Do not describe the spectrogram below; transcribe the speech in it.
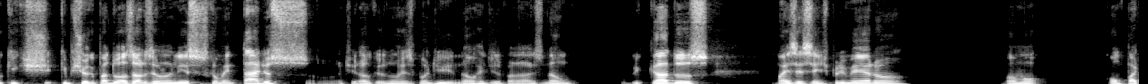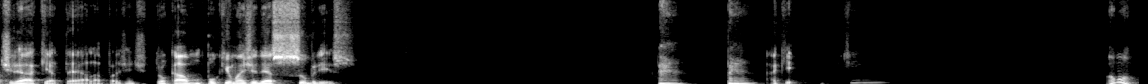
do Kipchoge para duas horas. Eu não li esses comentários. Vou tirar o que eu não respondi. Não, redigido para análise, não. Publicados. Mais recente primeiro. Vamos compartilhar aqui a tela para a gente trocar um pouquinho mais de ideias sobre isso. Aqui. Vamos?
